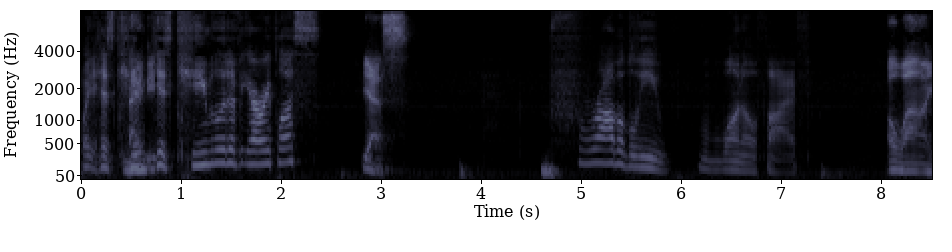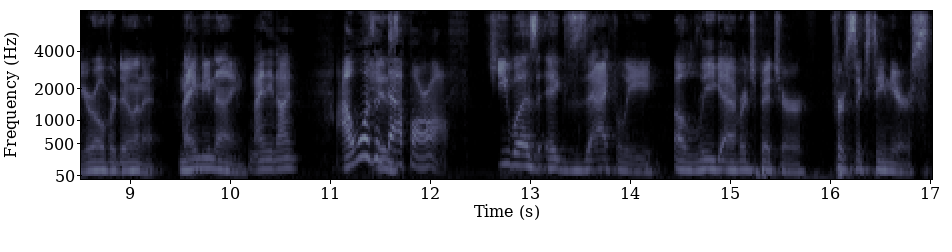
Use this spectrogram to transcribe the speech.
Wait, his cum- his cumulative ERA plus Yes. probably 105. Oh wow, you're overdoing it. 99. 99. I wasn't Is- that far off. He was exactly a league average pitcher for 16 years.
